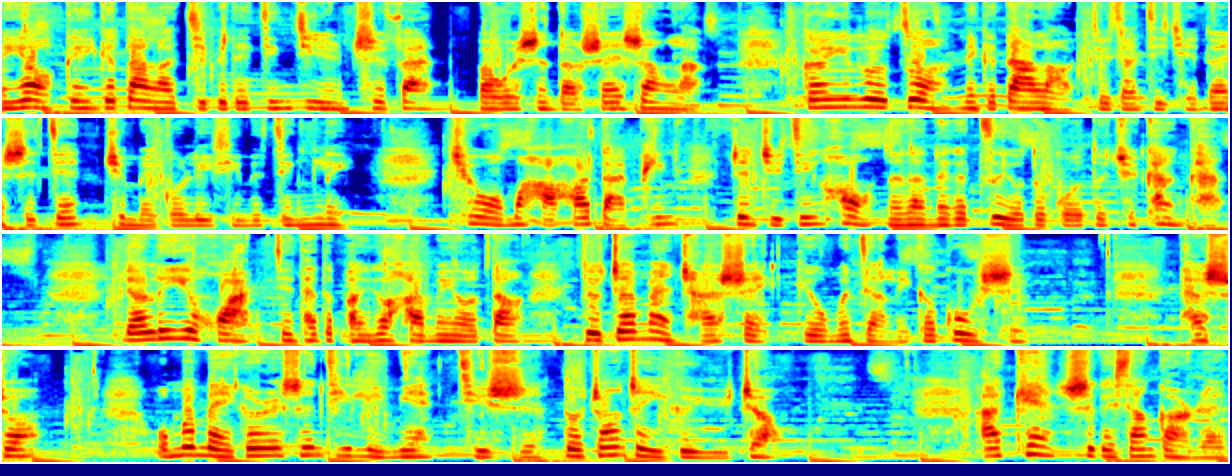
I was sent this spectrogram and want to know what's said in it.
朋友跟一个大佬级别的经纪人吃饭，把我肾道摔上了。刚一落座，那个大佬就讲起前段时间去美国旅行的经历，劝我们好好打拼，争取今后能到那个自由的国度去看看。聊了一会儿，见他的朋友还没有到，就沾满茶水给我们讲了一个故事。他说，我们每个人身体里面其实都装着一个宇宙。阿 Ken 是个香港人，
